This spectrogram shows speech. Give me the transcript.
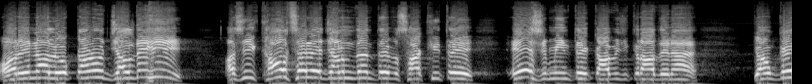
ਔਰ ਇਹਨਾਂ ਲੋਕਾਂ ਨੂੰ ਜਲਦੀ ਹੀ ਅਸੀਂ ਖਾਲਸੇ ਦੇ ਜਨਮ ਦਿਨ ਤੇ ਵਿਸਾਖੀ ਤੇ ਇਸ ਜ਼ਮੀਨ ਤੇ ਕਾਬਜ਼ ਕਰਾ ਦੇਣਾ ਕਿਉਂਕਿ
